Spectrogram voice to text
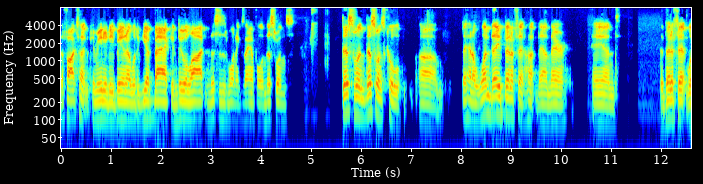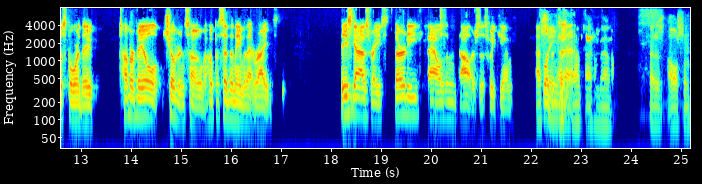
the fox hunting community being able to give back and do a lot, and this is one example. And this one's this one, this one's cool. Um, they had a one day benefit hunt down there, and the benefit was for the Tuberville Children's Home. I hope I said the name of that right. These guys raised thirty thousand dollars this weekend. I For the seen That's that. I'm talking about. That is awesome.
